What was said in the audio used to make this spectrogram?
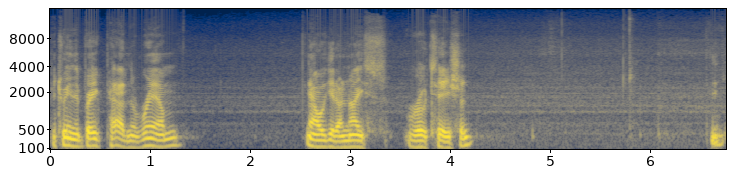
between the brake pad and the rim. Now we get a nice rotation. The,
